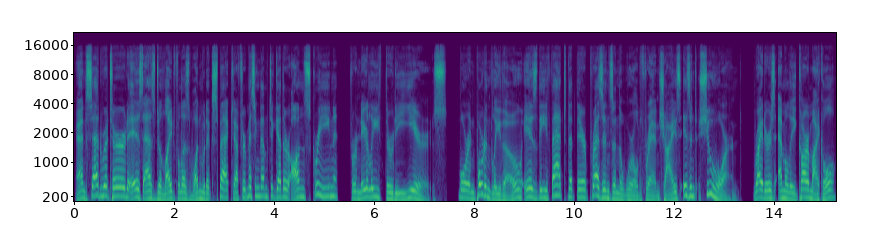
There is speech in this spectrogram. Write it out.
and said return is as delightful as one would expect after missing them together on screen for nearly 30 years. More importantly, though, is the fact that their presence in the World franchise isn't shoehorned. Writers Emily Carmichael,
